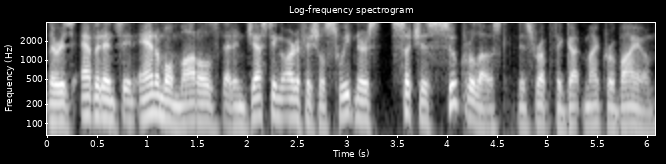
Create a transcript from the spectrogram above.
There is evidence in animal models that ingesting artificial sweeteners, such as sucralose, disrupt the gut microbiome.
